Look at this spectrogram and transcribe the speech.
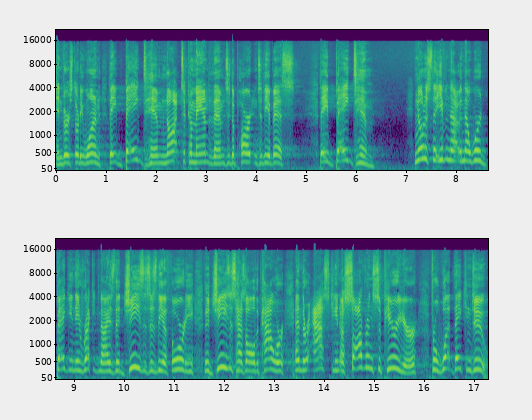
in verse 31 they begged him not to command them to depart into the abyss. They begged him. Notice that even that, in that word begging, they recognize that Jesus is the authority, that Jesus has all the power, and they're asking a sovereign superior for what they can do.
